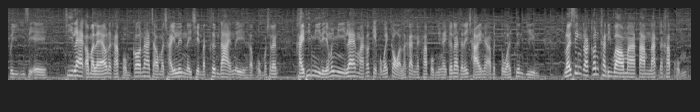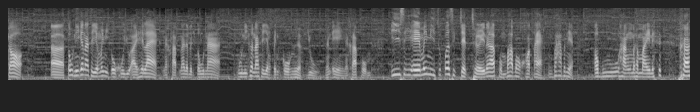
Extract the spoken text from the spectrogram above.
ฟรี ECA ที่แรกเอามาแล้วนะครับผมก็น่าจะเอามาใช้เล่นในเชนแบัตเทิลได้นั่นเองครับผมเพราะฉะนั้น ใครที่มีหรือยังไม่มีแลกมาก็เก็บเอาไว้ก่อนแล้วกันนะครับผมยังไงก็น่าจะได้ใช้นะเอาเป็นตัวให้เพื่อนยืม Rising Dragon Carnival มาตามนัดนะครับผมก็ตู้นี้ก็น่าจะยังไม่มีโกคู UI ให้แลกนะครับน่าจะเป็นตู้หน้า ตู้นี้ก็น่าจะยังเป็นโกเหงือกอยู่นั่นเองนะครับผม ECA ไม่มี Super 17 เฉยนะครับผมบ้าบอคอแตกบ้าปะเนี่ย เอาบูฮังมาทำไมเนี่ยฮะ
